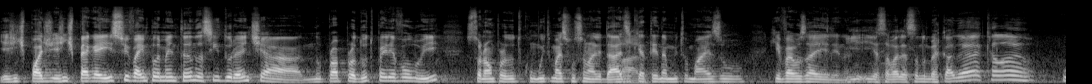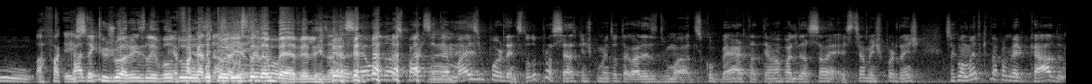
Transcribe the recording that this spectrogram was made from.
E a gente pode, a gente pega isso e vai implementando assim durante a no próprio produto para ele evoluir, se tornar um produto com muito mais funcionalidades Claro. e que atenda muito mais o quem vai usar ele, né? E, e essa avaliação do mercado é aquela. O- a Isso facada que o Juarez levou É a do motorista da. Ambev ali. Essa é uma das partes até mais importantes. Todo o processo que a gente comentou até agora, desde uma descoberta até uma validação, é extremamente importante. Só que o momento que vai para o mercado,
